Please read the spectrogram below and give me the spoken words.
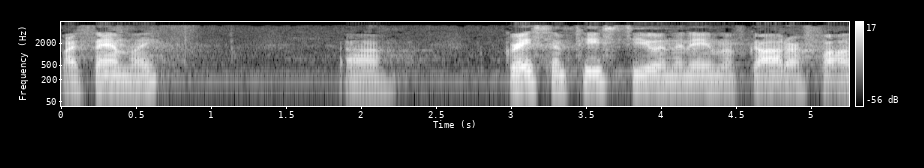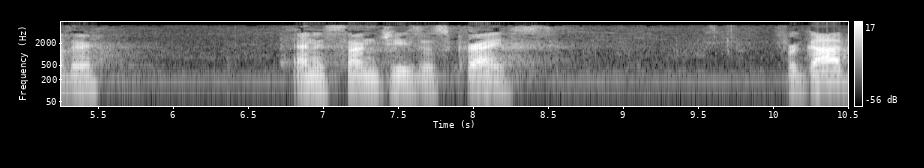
my family. Uh, grace and peace to you in the name of God our Father and His Son, Jesus Christ. For God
